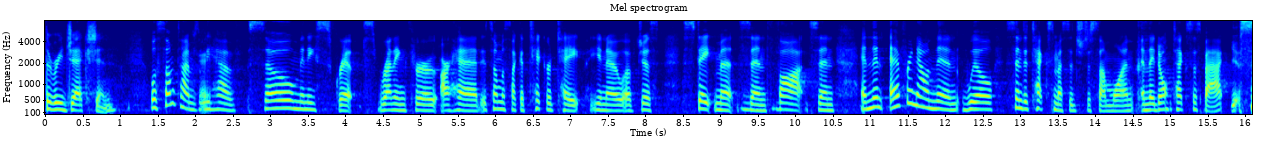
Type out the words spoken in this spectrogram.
the rejection. Well, sometimes okay. we have so many scripts running through our head. It's almost like a ticker tape, you know, of just statements mm-hmm. and thoughts. And, and then every now and then we'll send a text message to someone and they don't text us back. Yes.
